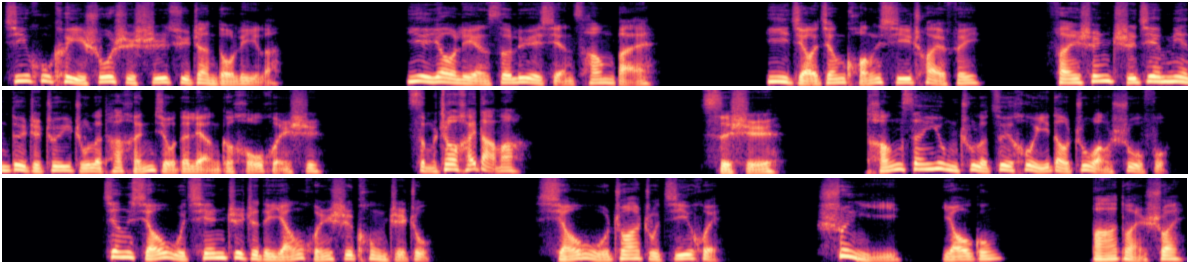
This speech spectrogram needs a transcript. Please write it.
几乎可以说是失去战斗力了。叶耀脸色略显苍白，一脚将狂喜踹飞，反身持剑面对着追逐了他很久的两个猴魂师，怎么着还打吗？此时，唐三用出了最后一道蛛网束缚，将小五牵制着的阳魂师控制住。小五抓住机会，瞬移邀功，八段摔，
